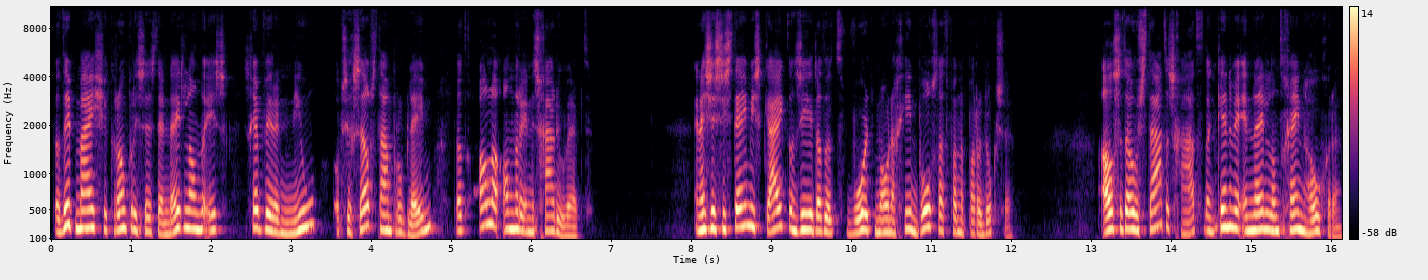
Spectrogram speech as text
Dat dit meisje kroonprinses der Nederlanden is, schept weer een nieuw, op zichzelf staand probleem dat alle anderen in de schaduw werpt. En als je systemisch kijkt, dan zie je dat het woord monarchie bol staat van de paradoxen. Als het over status gaat, dan kennen we in Nederland geen hogere.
